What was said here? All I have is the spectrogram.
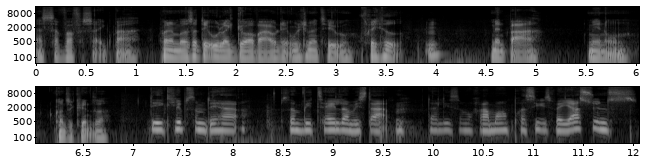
Altså hvorfor så ikke bare... På den måde, så det Ulrik gjorde, var jo den ultimative frihed. Mm. Men bare med nogle konsekvenser. Det er et klip som det her, som vi talte om i starten, der ligesom rammer præcis, hvad jeg synes,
